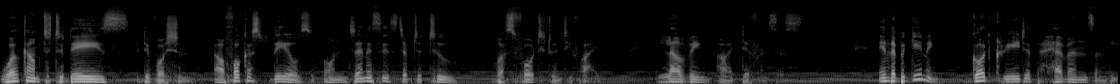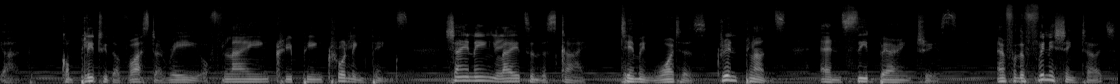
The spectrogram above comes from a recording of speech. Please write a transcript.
Welcome to today's devotion. Our focus today is on Genesis chapter 2, verse 4 to 25, loving our differences. In the beginning, God created the heavens and the earth, complete with a vast array of flying, creeping, crawling things, shining lights in the sky, teeming waters, green plants, and seed bearing trees. And for the finishing touch,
